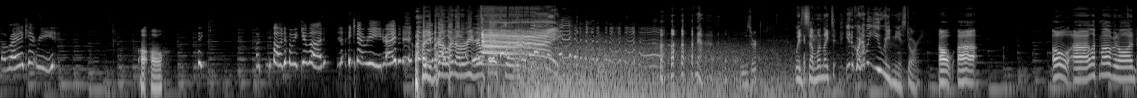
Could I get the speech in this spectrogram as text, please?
uh, Ryan, I can't read. Uh oh. Oh, no, no, come on. I can't read, right? you better learn how to read real fast, Hey! now, Goldy. Loser. would someone like to? Unicorn, how about you read me a story? Oh, uh. Oh, uh, I left my oven on.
